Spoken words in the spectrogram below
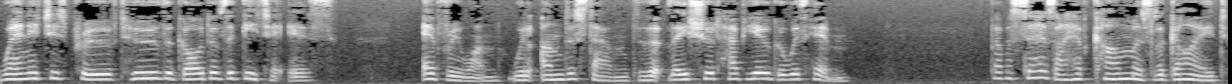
When it is proved who the God of the Gita is, everyone will understand that they should have yoga with him. Baba says, I have come as the guide.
